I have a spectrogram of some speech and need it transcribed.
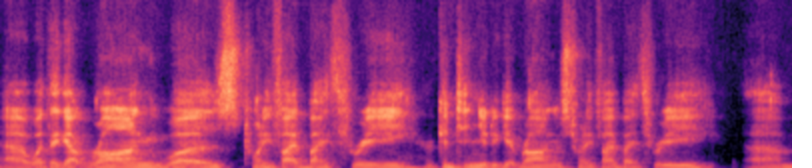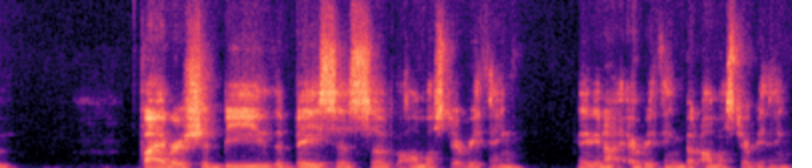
Uh, what they got wrong was 25 by 3, or continue to get wrong was 25 by 3. Um, fiber should be the basis of almost everything. Maybe not everything, but almost everything.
